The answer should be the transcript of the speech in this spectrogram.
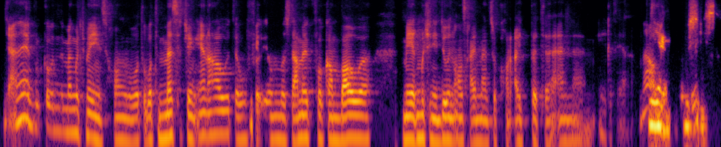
Ja, nee, ik ben het met je mee eens. Gewoon wat, wat de messaging inhoudt, hoeveel je dus daarmee voor kan bouwen. Meer moet je niet doen, anders ga je mensen ook gewoon uitputten en uh, irriteren. Nou, ja, precies. En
